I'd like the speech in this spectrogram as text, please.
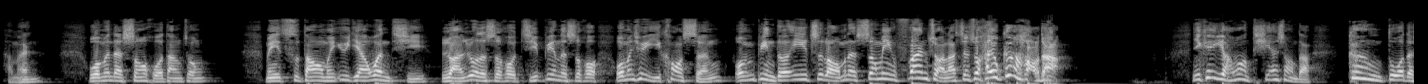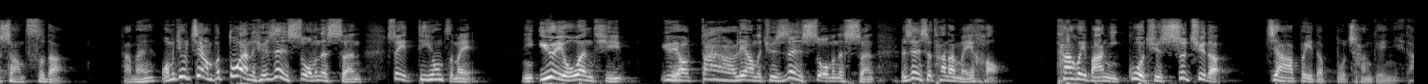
阿门。我们的生活当中，每次当我们遇见问题、软弱的时候、疾病的时候，我们去依靠神，我们病得医治了，我们的生命翻转了。神说还有更好的，你可以仰望天上的更多的赏赐的。阿门。我们就这样不断的去认识我们的神。所以弟兄姊妹。你越有问题，越要大量的去认识我们的神，认识他的美好，他会把你过去失去的加倍的补偿给你的。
